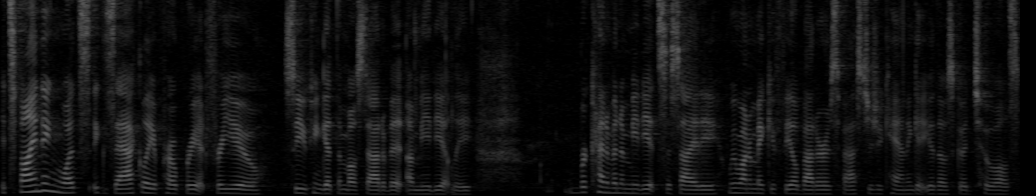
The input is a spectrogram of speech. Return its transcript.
It's finding what's exactly appropriate for you so you can get the most out of it immediately. We're kind of an immediate society. We want to make you feel better as fast as you can and get you those good tools.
